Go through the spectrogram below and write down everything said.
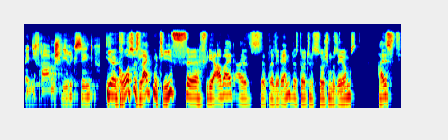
wenn die Fragen schwierig sind. Ihr großes Leitmotiv äh, für die Arbeit als Präsident des Deutschen Historischen Museums heißt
